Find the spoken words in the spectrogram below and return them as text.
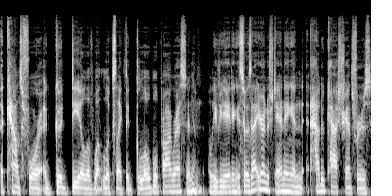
accounts for a good deal of what looks like the global progress in alleviating. So is that your understanding and how do cash transfers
